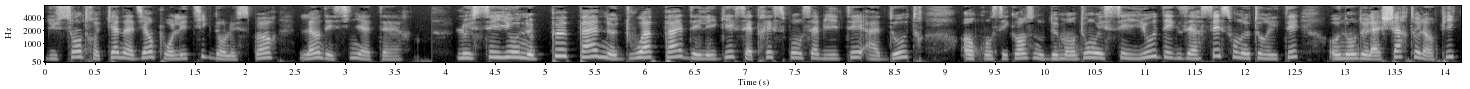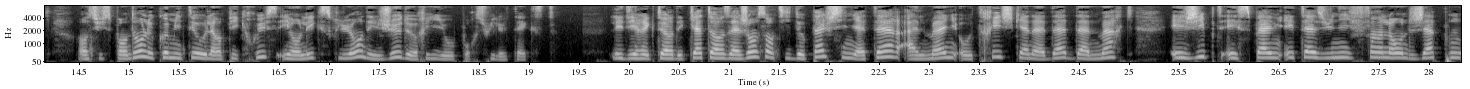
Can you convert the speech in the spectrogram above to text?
du Centre canadien pour l'éthique dans le sport, l'un des signataires. Le CIO ne peut pas, ne doit pas déléguer cette responsabilité à d'autres. En conséquence, nous demandons au CIO d'exercer son autorité au nom de la charte olympique en suspendant le comité olympique russe et en l'excluant des Jeux de Rio, poursuit le texte. Les directeurs des 14 agences antidopage signataires Allemagne, Autriche, Canada, Danemark, Égypte, Espagne, États-Unis, Finlande, Japon,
